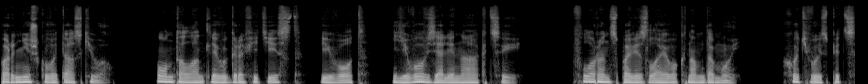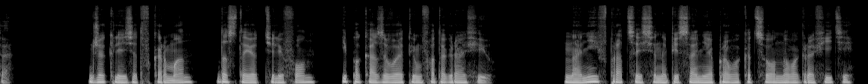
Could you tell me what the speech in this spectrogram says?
Парнишку вытаскивал. Он талантливый граффитист, и вот, его взяли на акции. Флоренс повезла его к нам домой. Хоть выспится». Джек лезет в карман, достает телефон и показывает им фотографию. На ней в процессе написания провокационного граффити,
